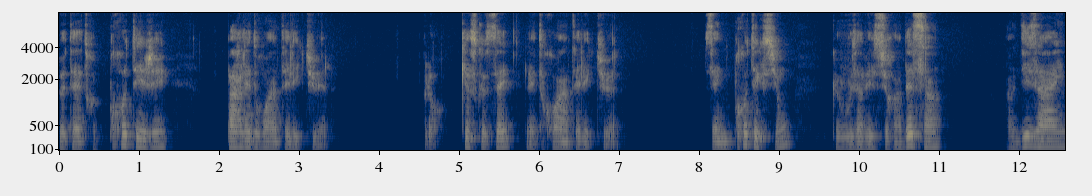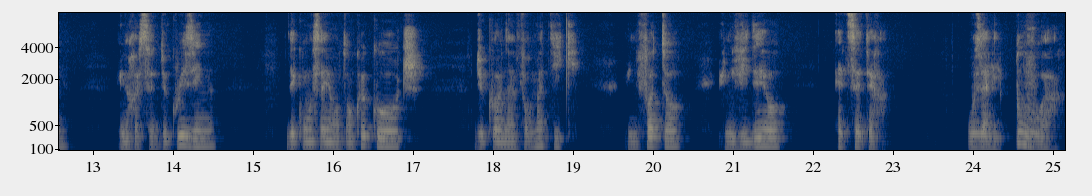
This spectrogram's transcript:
peut être protégée par les droits intellectuels. Alors, qu'est-ce que c'est les droits intellectuels? C'est une protection que vous avez sur un dessin, un design, une recette de cuisine, des conseils en tant que coach, du code informatique, une photo, une vidéo, etc. Vous allez pouvoir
